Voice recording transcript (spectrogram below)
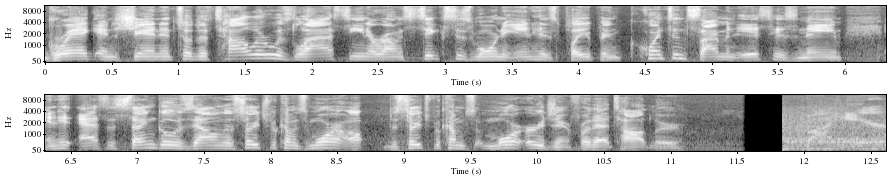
Greg and Shannon. So the toddler was last seen around 6 this morning in his playpen. Quinton Simon is his name. And as the sun goes down, the search becomes more uh, the search becomes more urgent for that toddler. By air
